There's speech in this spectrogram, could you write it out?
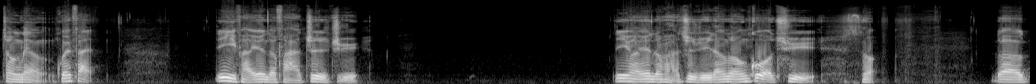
重量规范，立法院的法制局，立法院的法制局当中过去所的。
